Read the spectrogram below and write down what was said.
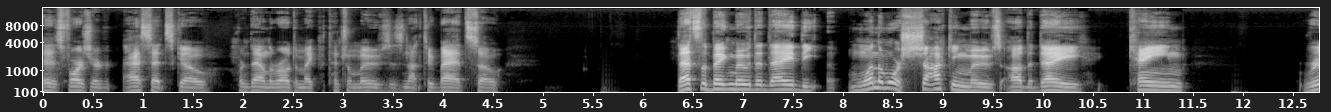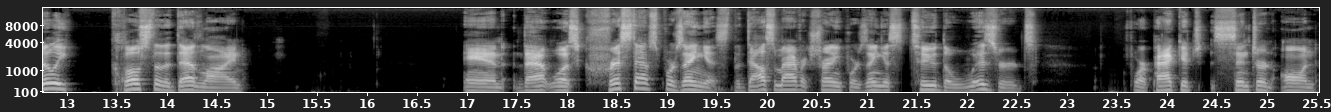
as far as your assets go from down the road to make potential moves is not too bad. So that's the big move of the day. The one of the more shocking moves of the day came really close to the deadline, and that was Kristaps Porzingis, the Dallas Mavericks trading Porzingis to the Wizards for a package centered on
